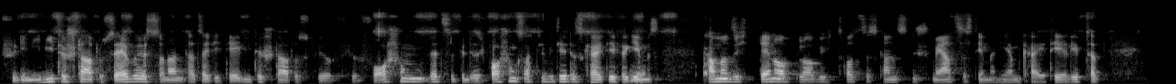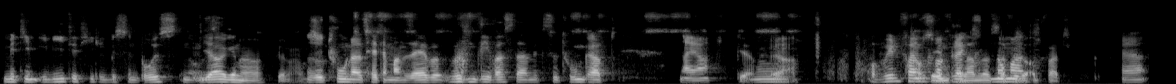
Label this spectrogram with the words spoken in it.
für den Elite-Status selber ist, sondern tatsächlich der Elite-Status für, für Forschung, letztlich für die Forschungsaktivität des KIT vergeben ja. ist, kann man sich dennoch, glaube ich, trotz des ganzen Schmerzes, den man hier am KIT erlebt hat, mit dem Elite-Titel ein bisschen brüsten und ja, genau, genau. so tun, als hätte man selber irgendwie was damit zu tun gehabt. Naja. Ja, ja. Auf jeden Fall auf muss man vielleicht nochmal. Ja.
